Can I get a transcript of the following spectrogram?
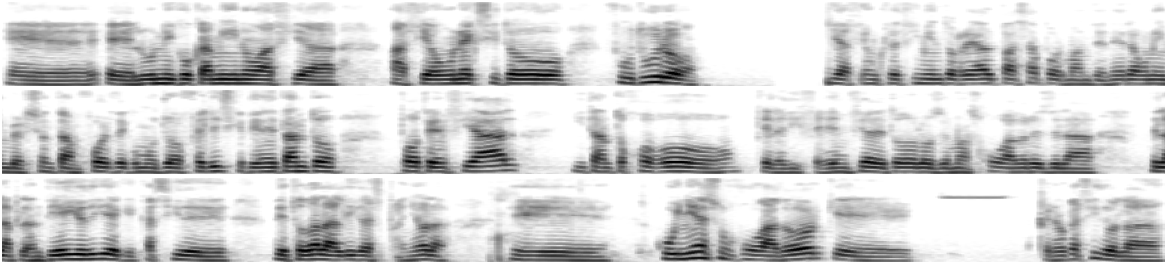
eh, el único camino hacia, hacia un éxito futuro y hacia un crecimiento real pasa por mantener a una inversión tan fuerte como Joao Félix, que tiene tanto potencial y tanto juego que le diferencia de todos los demás jugadores de la, de la plantilla, yo diría que casi de, de toda la liga española. Eh, Cuña es un jugador que creo que ha sido la,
